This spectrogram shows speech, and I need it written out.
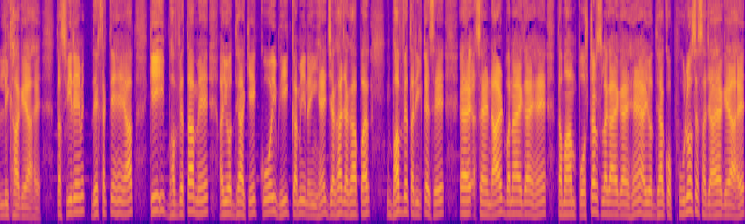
लिखा गया है। तस्वीरें में देख सकते हैं आप कि भव्यता में अयोध्या के कोई भी कमी नहीं है। जगह जगह पर भव्य तरीके से सैंड आर्ट बनाए गए हैं, तमाम पोस्टर्स लगाए गए हैं, अयोध्या को फूलों से सजाया गया है।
